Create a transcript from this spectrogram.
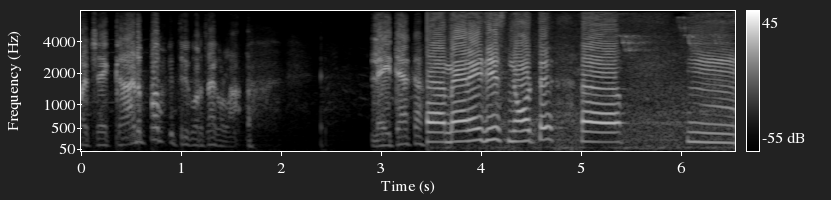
പക്ഷേ കടുപ്പം ഇത്തിരി കുറച്ചാ കൊള്ളാം ലൈറ്റ് ആക്കാം മാരേജ് marriage is not. Uh, ഉം,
